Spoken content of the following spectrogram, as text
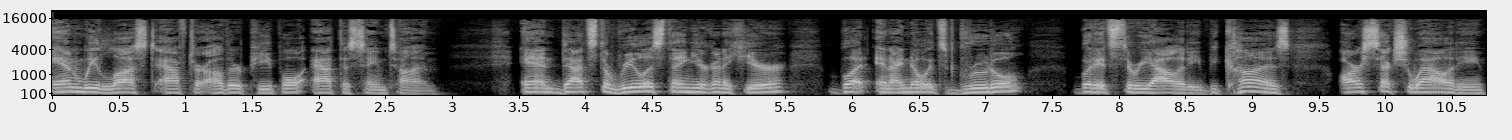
and we lust after other people at the same time. And that's the realest thing you're going to hear. But, and I know it's brutal, but it's the reality because our sexuality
